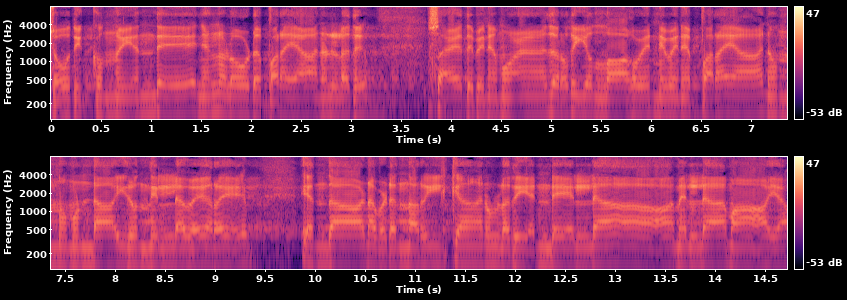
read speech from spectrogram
ചോദിക്കുന്നു എന്തേ ഞങ്ങളോട് പറയാനുള്ളത്? അൻഹുവിന് പറയാനൊന്നും ഉണ്ടായിരുന്നില്ല വേറെ. എന്താണ് അവിടെ നിന്ന് അറിയിക്കാനുള്ളത്? എന്റെ എല്ലാം എല്ലാമായ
